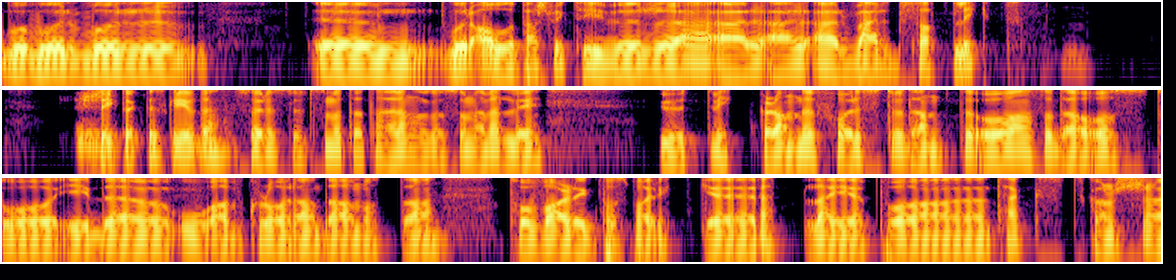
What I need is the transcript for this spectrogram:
hvor, hvor, hvor, hvor, alle perspektiver er, er, er verdsatt likt. Slik dere beskriver det, så høres det ut som at dette er noe som er veldig utviklende for studenter òg. Altså det å stå i det uavklåra, å måtte mm ta valg på spark, rettleie på tekst, kanskje,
